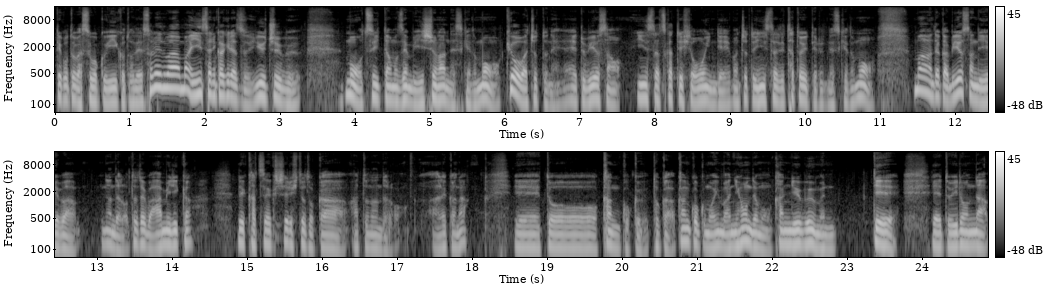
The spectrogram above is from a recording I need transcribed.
てことがすごくいいことでそれはまあインスタに限らず YouTube も Twitter も全部一緒なんですけども今日はちょっとね、えー、と美容師さんをインスタ使ってる人多いんで、まあ、ちょっとインスタで例えてるんですけどもまあだから美容師さんで言えばなんだろう例えばアメリカで活躍してる人とかあとなんだろうあれかなえっ、ー、と韓国とか韓国も今日本でも韓流ブームで、えー、といろんな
